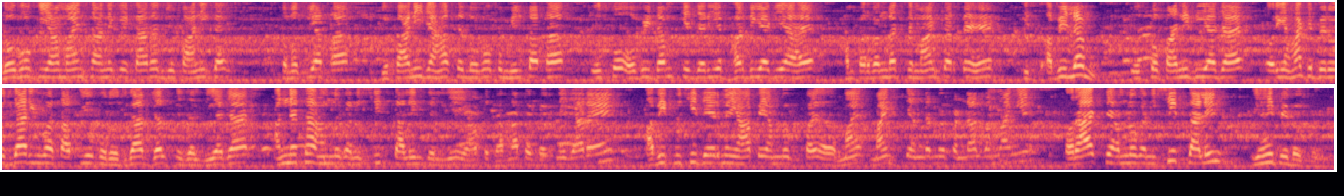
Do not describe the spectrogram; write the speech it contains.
लोगों की यहाँ माइंस आने के कारण जो पानी का समस्या था जो पानी जहाँ से लोगों को मिलता था उसको ओबी डंप के ज़रिए भर दिया गया है हम प्रबंधक से मांग करते हैं कि अविलंब उसको पानी दिया जाए और यहाँ के बेरोजगार युवा साथियों को रोज़गार जल्द से जल्द दिया जाए। अन्यथा हम लोग अनिश्चितकालीन के लिए यहाँ पे धरना पर बैठने जा रहे हैं। अभी कुछ ही देर में यहाँ पे हम लोग माइंस के अंदर में पंडाल बनवाएँगे और आज से हम लोग अनिश्चितकालीन यहीं पर बैठेंगे।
